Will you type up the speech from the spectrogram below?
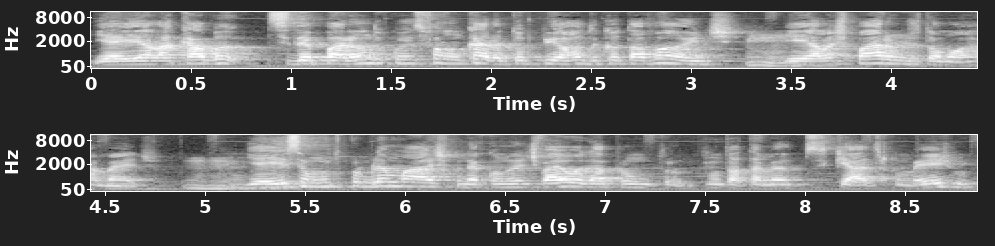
E aí ela acaba se deparando com isso e falando, cara, eu tô pior do que eu tava antes. Uhum. E aí elas param de tomar o remédio. Uhum. E aí isso é muito problemático, né? Quando a gente vai olhar para um, um tratamento psiquiátrico mesmo,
